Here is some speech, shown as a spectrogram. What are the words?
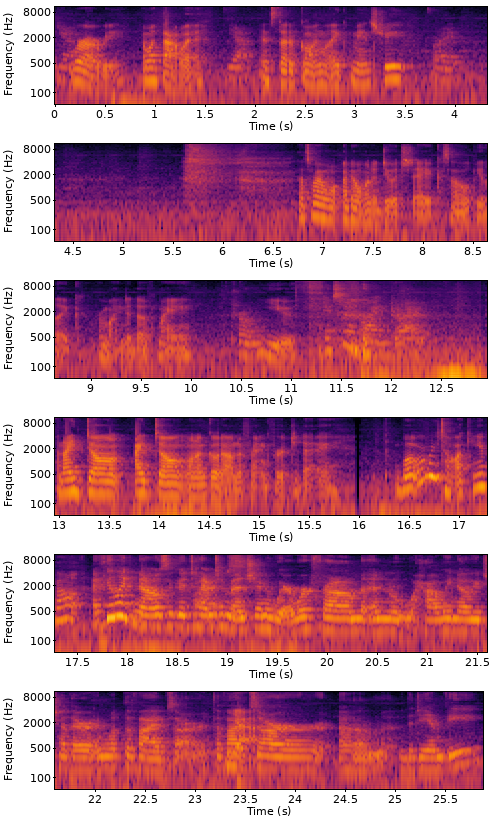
Yeah. Where are we? I went that way Yeah, instead of going like Main Street. right. That's why I, won't, I don't want to do it today because I will be like reminded of my Trauma. youth. It's an annoying drive. And I don't I don't want to go down to Frankfort today. What were we talking about? I feel like now is a good time to mention where we're from and how we know each other and what the vibes are. The vibes Yeah. are um, the DMV.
